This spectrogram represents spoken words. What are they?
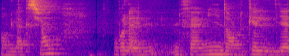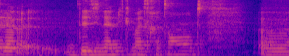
dans de l'action. Voilà, une, famille dans laquelle il y a des dynamiques maltraitantes euh,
